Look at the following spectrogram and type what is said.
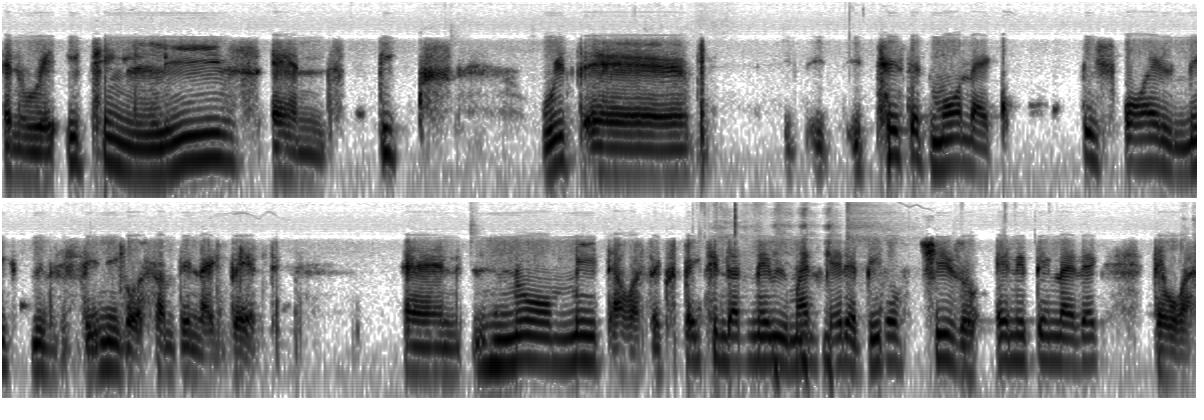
and we're eating leaves and sticks with a. It, it, it tasted more like fish oil mixed with vinegar or something like that. And no meat. I was expecting that maybe we might get a bit of cheese or anything like that. There was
